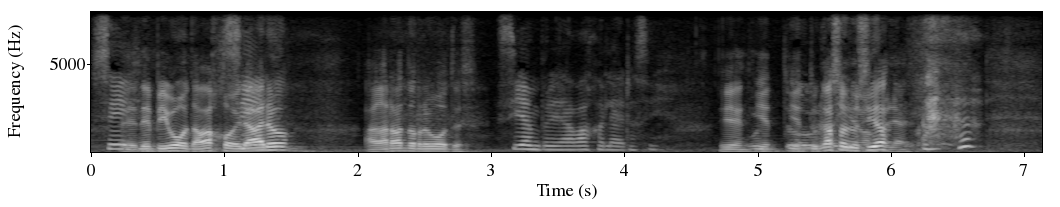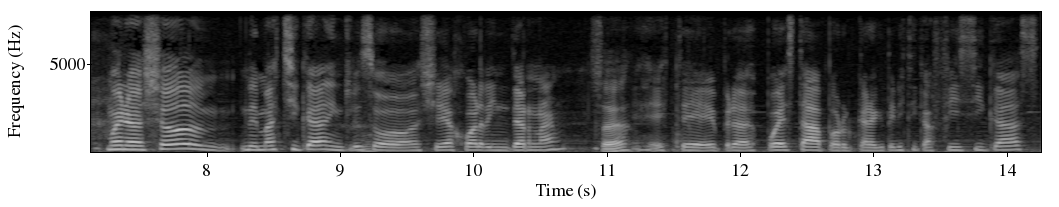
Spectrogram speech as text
Sí. eh, de pivot, abajo del aro, agarrando rebotes. Siempre abajo el aro, sí. Bien. ¿Y en, y en tu caso, Lucía? Bueno, yo de más chica incluso llegué a jugar de interna, ¿Sí? este, pero después estaba por características físicas,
